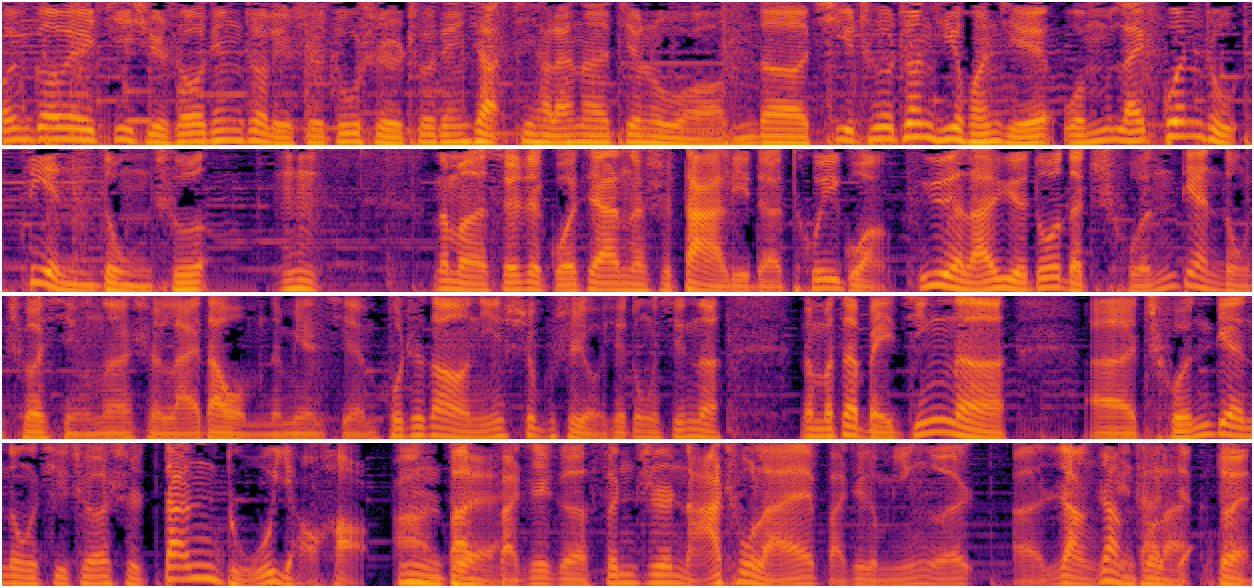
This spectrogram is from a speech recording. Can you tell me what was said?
欢迎各位继续收听，这里是都市车天下。接下来呢，进入我们的汽车专题环节，我们来关注电动车。嗯，那么随着国家呢是大力的推广，越来越多的纯电动车型呢是来到我们的面前。不知道您是不是有些动心呢？那么在北京呢，呃，纯电动汽车是单独摇号啊，把把这个分支拿出来，把这个名额呃让给让出来大家。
